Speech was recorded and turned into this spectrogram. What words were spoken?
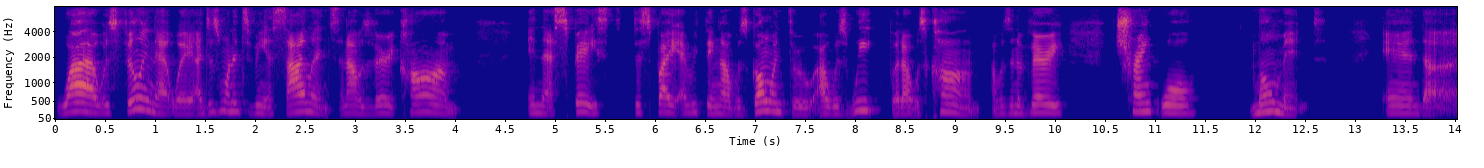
why I was feeling that way. I just wanted to be in silence and I was very calm in that space despite everything I was going through. I was weak, but I was calm. I was in a very tranquil moment. And uh,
